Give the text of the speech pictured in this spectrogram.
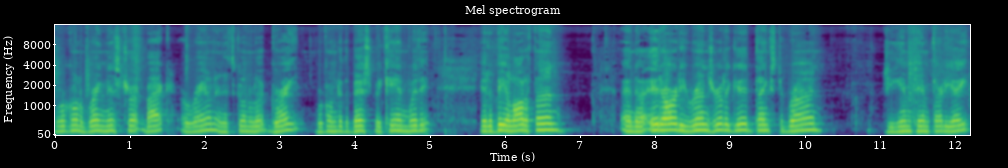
we're going to bring this truck back around and it's going to look great. We're going to do the best we can with it. It'll be a lot of fun. And uh, it already runs really good thanks to Brian, GM 1038.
